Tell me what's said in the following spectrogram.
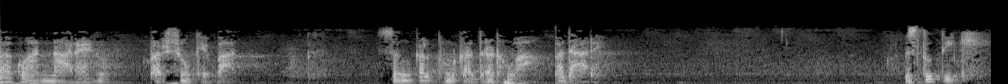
भगवान नारायण वर्षों के बाद संकल्प उनका दृढ़ हुआ, पधारे। स्तुति की।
